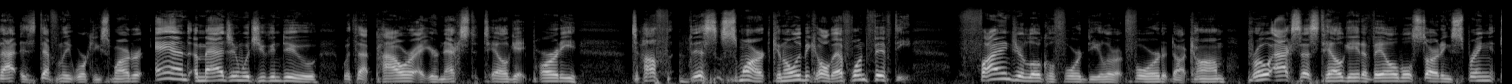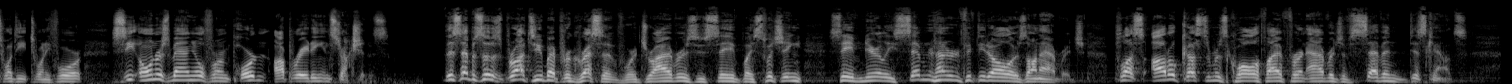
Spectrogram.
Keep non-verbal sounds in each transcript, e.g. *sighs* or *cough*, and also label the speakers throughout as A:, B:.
A: That is definitely working smarter. And imagine what you can do with that power at your next tailgate party. Tough This Smart can only be called F 150. Find your local Ford dealer at Ford.com. Pro Access Tailgate available starting spring 2024. See Owner's Manual for important operating instructions. This episode is brought to you by Progressive, where drivers who save by switching save nearly $750 on average. Plus, auto customers qualify for an average of seven discounts.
